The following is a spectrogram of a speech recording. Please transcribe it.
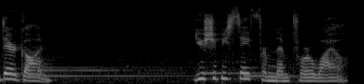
They're gone. You should be safe from them for a while.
